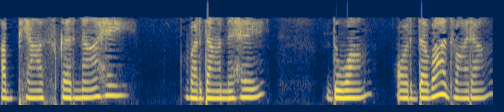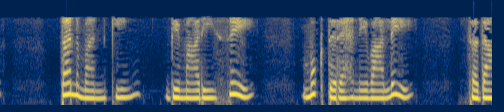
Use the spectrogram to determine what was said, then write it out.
अभ्यास करना है। वरदान है दुआ और दवा द्वारा तन मन की बीमारी से मुक्त रहने वाले सदा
